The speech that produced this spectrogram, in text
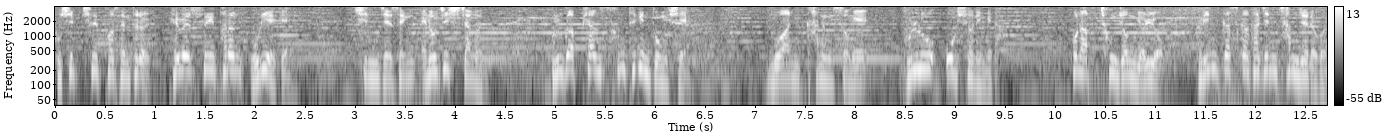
97%를 해외 수입하는 우리에게 신재생 에너지 시장은 불가피한 선택인 동시에 무한 가능성의 블루 오션입니다. 혼합 청정 연료 그린가스가 가진 잠재력은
